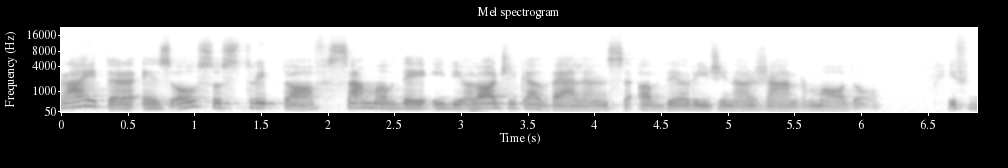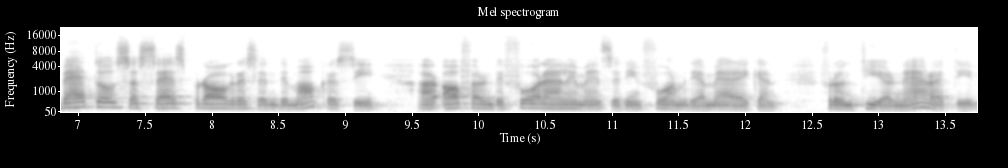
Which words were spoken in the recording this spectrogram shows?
writer has also stripped off some of the ideological valence of the original genre model. If battle, success, progress, and democracy are often the four elements that inform the American frontier narrative,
